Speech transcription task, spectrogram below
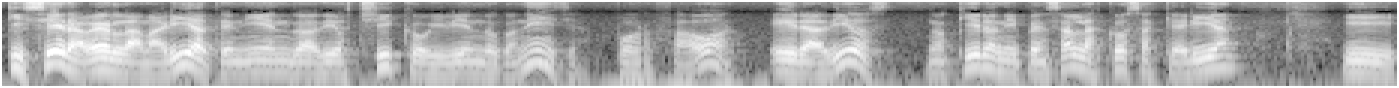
quisiera verla a María teniendo a Dios chico viviendo con ella. Por favor, era Dios. No quiero ni pensar las cosas que haría y,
